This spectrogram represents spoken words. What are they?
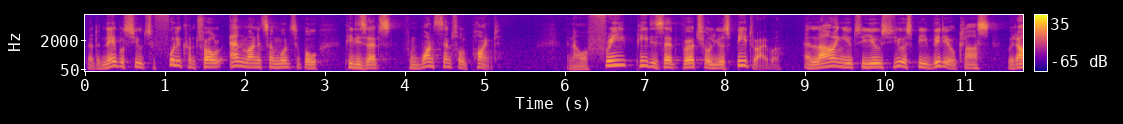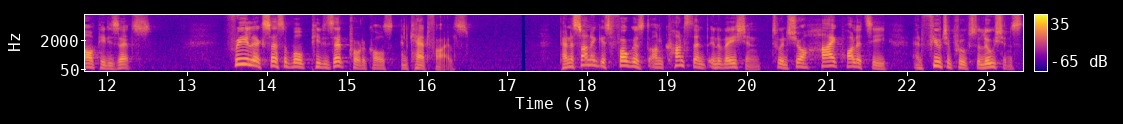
that enables you to fully control and monitor multiple PTZs from one central point. And our free PTZ Virtual USB driver, allowing you to use USB video class with our PTZs. Freely accessible PTZ protocols and CAD files. Panasonic is focused on constant innovation to ensure high quality and future-proof solutions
